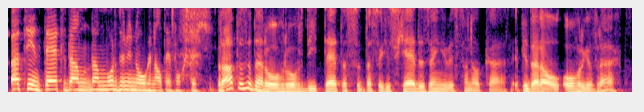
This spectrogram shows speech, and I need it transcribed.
uit die tijd, dan, dan worden hun ogen altijd vochtig. Praten ze daarover, over die tijd dat ze, dat ze gescheiden zijn geweest van elkaar? Heb je daar al over gevraagd?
